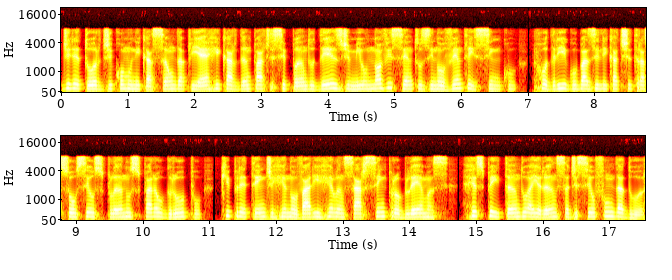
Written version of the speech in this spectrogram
diretor de comunicação da Pierre Cardin participando desde 1995, Rodrigo Basilicati traçou seus planos para o grupo, que pretende renovar e relançar sem problemas, respeitando a herança de seu fundador.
